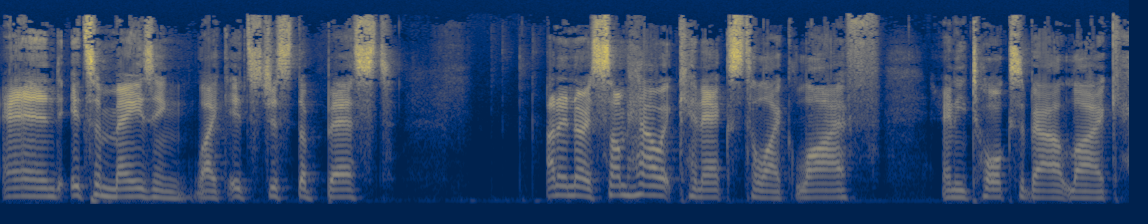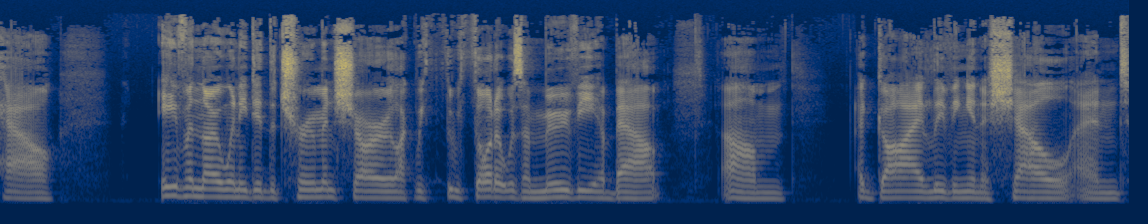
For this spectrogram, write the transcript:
And it's amazing. Like, it's just the best. I don't know. Somehow it connects to like life and he talks about like how even though when he did the Truman Show, like we, th- we thought it was a movie about um, a guy living in a shell and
